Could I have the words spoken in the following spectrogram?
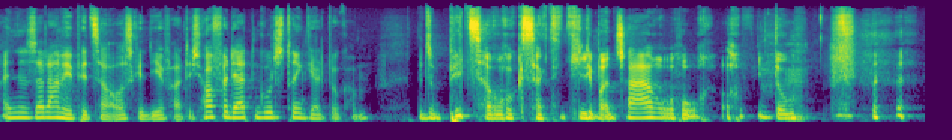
eine Salami-Pizza ausgeliefert. Ich hoffe, der hat ein gutes Trinkgeld bekommen. Mit so einem Pizzarucksack den Kilimanjaro hoch. Auch wie dumm.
